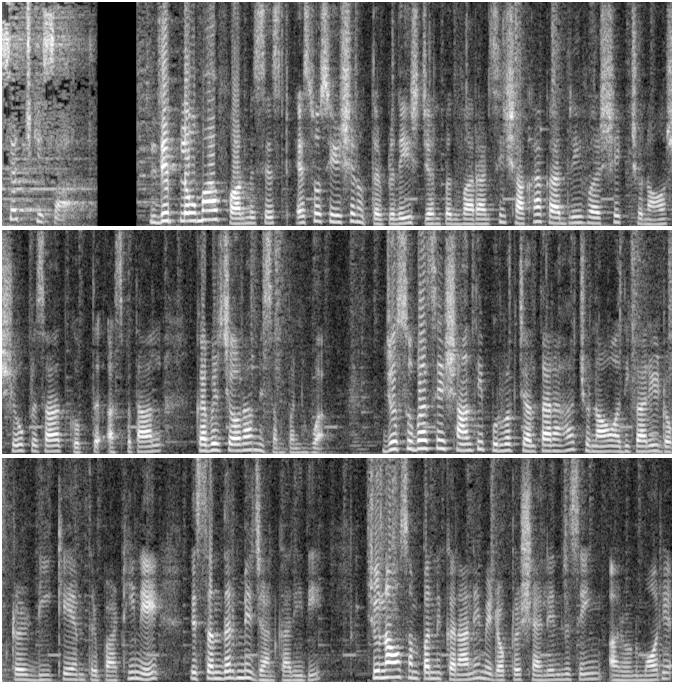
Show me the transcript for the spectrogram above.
सच के साथ। Diploma pharmacist association Uttar Pradesh जनपद वाराणसी शाखा का द्विवार्षिक चुनाव शिव प्रसाद गुप्त अस्पताल कबीर चौरा में संपन्न हुआ जो सुबह से शांतिपूर्वक चलता रहा। चुनाव अधिकारी doctor D K M Tripathi ने इस संदर्भ में जानकारी दी। चुनाव संपन्न कराने में डॉक्टर शैलेंद्र सिंह अरुण मौर्य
